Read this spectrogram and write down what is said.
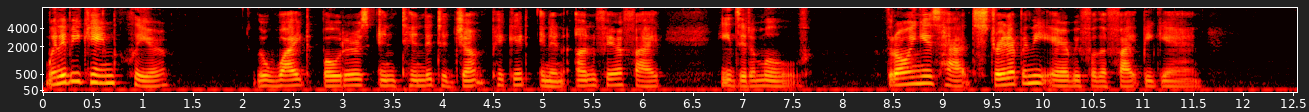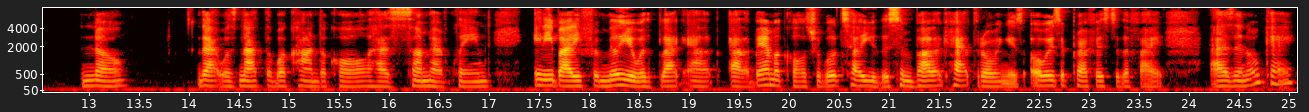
When it became clear the white voters intended to jump Pickett in an unfair fight, he did a move, throwing his hat straight up in the air before the fight began. No, that was not the Wakanda call, as some have claimed. Anybody familiar with black Alabama culture will tell you the symbolic hat throwing is always a preface to the fight, as in, okay,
